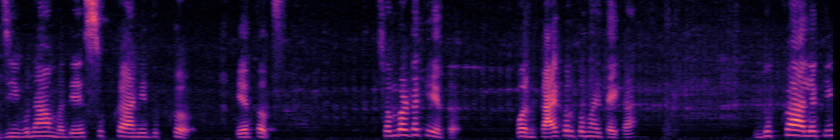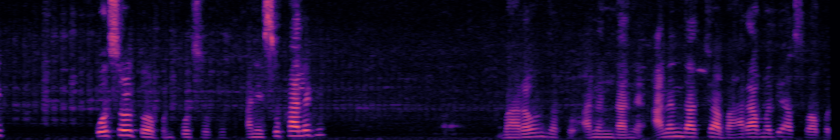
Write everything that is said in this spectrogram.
जीवनामध्ये सुख आणि दुःख येतच. शंभर टक्के येतं. पण काय करतो माहीत आहे का? दुःख आलं की कोसळतो आपण कोसळतो. आणि सुख आलं की भारावून जातो आनंदाने. आनंदाच्या भारामध्ये असतो आपण.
